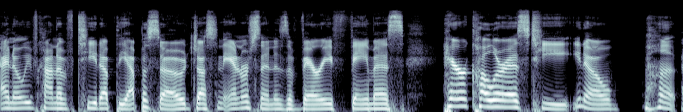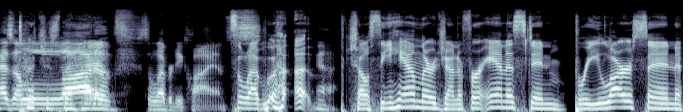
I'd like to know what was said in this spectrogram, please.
I know we've kind of teed up the episode. Justin Anderson is a very famous hair colorist. He, you know, Has a lot of celebrity clients. celeb uh, Yeah. Chelsea Handler, Jennifer Aniston, Brie Larson,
